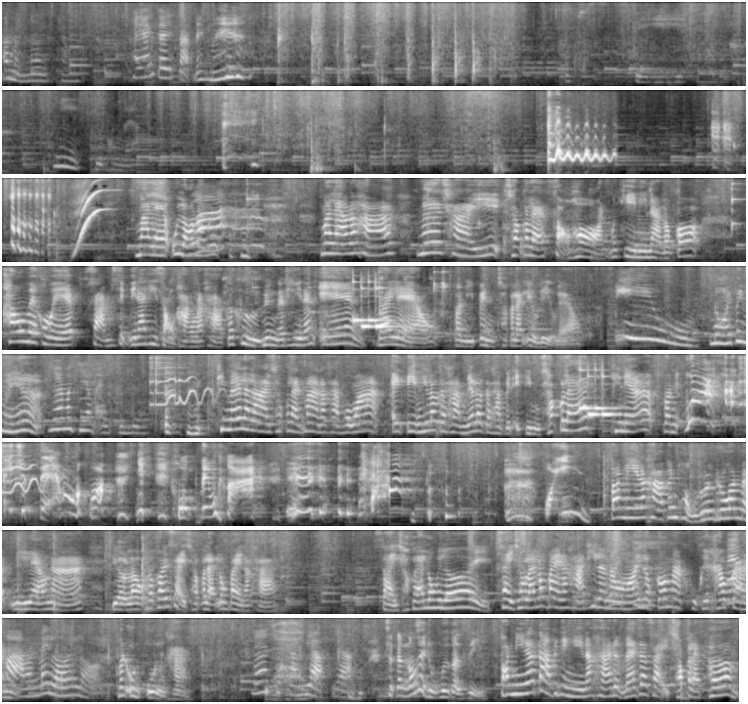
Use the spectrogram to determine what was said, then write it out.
อเหมือนเนยจังให้อันใจตัดได้ไหม มาแล้วอุ้ยร้อนนะลูก มาแล้วนะคะ แม่ใช้ช็อกโกแลต2ห่อเมื่อกี้นี้นะแล้วก็เข้าไมโครเวฟ 30 วินาที 2 ครั้งนะคะ ก็คือ 1 นาทีนั่นเองได้แล้ว ตอนนี้เป็นช็อกโกแลตเหลวๆแล้วฟิวน้อยไปไหมอะ แม่เมื่อกี้ยังไอติมเลยที่แม่ละลายช็อกโกแลตมานะคะ เพราะว่าไอติมที่เราจะทำเนี่ยเราจะทำเป็นไอติมช็อกโกแลต ทีเนี้ยตอนนี้ว้าจะแต้มหกเต็มขา ว้ายตอนนี้นะคะเป็นผงร่วนๆแบบนี้แล้วนะ เดี๋ยวเราค่อยๆใส่ช็อกโกแลตลงไปนะคะ ใส่ช็อกโกแลตลงไปเลย ใส่ช็อกโกแลตลงไปนะคะ ทีละน้อยแล้วก็มาคลุกให้เข้าแม่กัน ขามันไม่ร้อยหรอมันอุ่นๆค่ะ แม่จะทำอยากอยากฉันต้องใส่ถุงมือก่อนสิ ตอนนี้หน้าตาเป็นอย่างนี้นะคะ เดี๋ยวแม่จะใส่ช็อกโกแลตเพิ่ม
